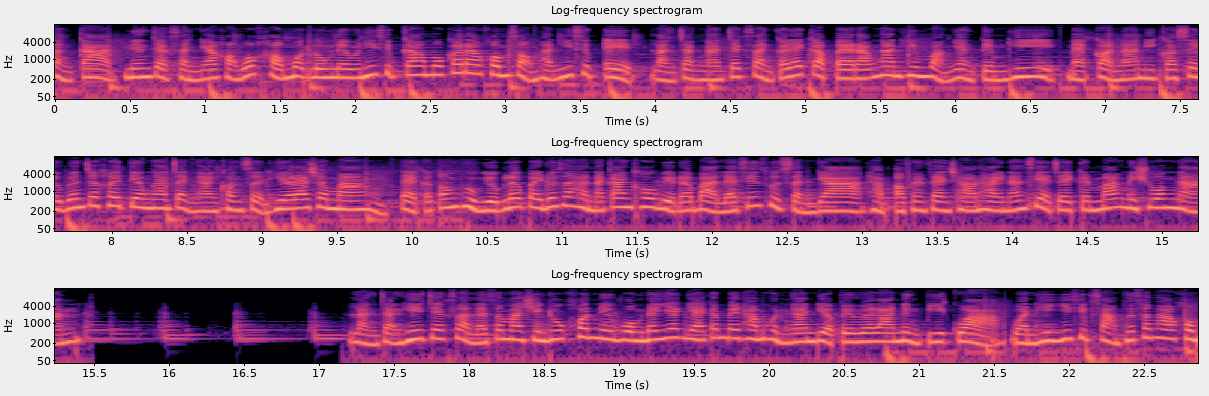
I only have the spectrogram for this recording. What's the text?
สังกัด เนื่องจากสัญญาของพวกเขาหมดลงในวันที่ 19 มกราคม 2021 หลังจากนั้นแจ็คสันก็ได้กลับไปรับงานทีมหวังอย่างเต็มที่ แม้ก่อนหน้านี้ GOT7 จะเคยเตรียมงานจัดงานคอนเสิร์ตที่ราชมัง แต่ก็ต้องถูกยกเลิกไปด้วยสถานการณ์โควิดระบาดและสิ้นสุดสัญญาทำเอาแฟนๆชาวไทยนั้นเสียใจกันมากในช่วงนั้น หลังจากที่แจ็คสันและสมาชิกทุกคนในวงได้แยกย้ายกันไปทำผลงานเดี่ยวเป็นเวลา 1 ปีกว่า วันที่ 23 พฤษภาคม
